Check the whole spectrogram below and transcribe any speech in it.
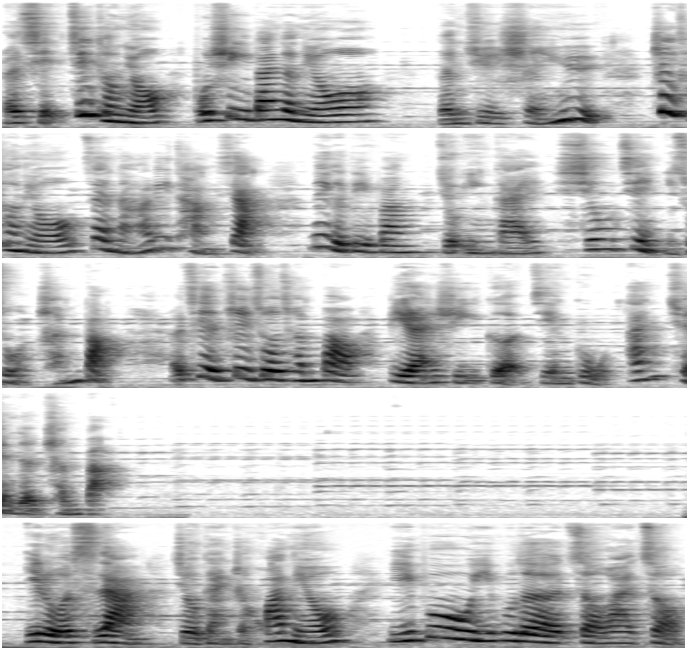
而且这头牛不是一般的牛哦。根据神谕，这头牛在哪里躺下，那个地方就应该修建一座城堡，而且这座城堡必然是一个坚固安全的城堡。伊罗斯啊，就赶着花牛，一步一步地走啊走，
